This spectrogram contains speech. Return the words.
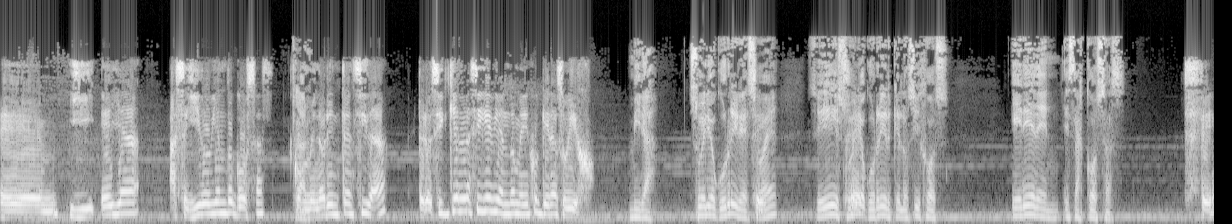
Eh, y ella ha seguido viendo cosas Claro. con menor intensidad, pero sí quien la sigue viendo me dijo que era su hijo. mira, suele ocurrir eso, Sí. ¿eh? Sí, suele Sí. ocurrir que los hijos hereden esas cosas. Sí,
